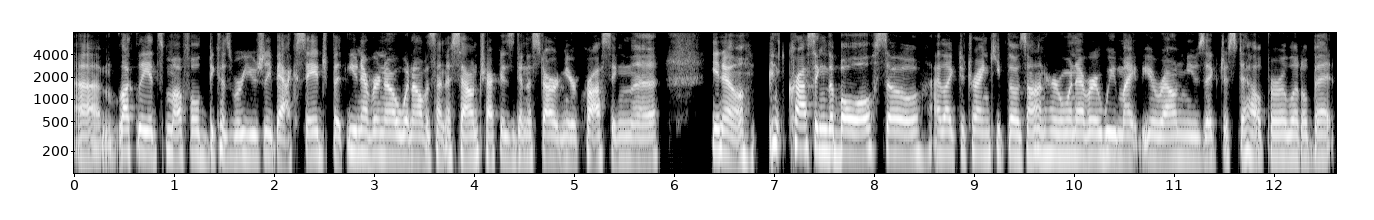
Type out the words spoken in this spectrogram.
Um, luckily, it's muffled because we're usually backstage, but you never know when all of a sudden a soundtrack is going to start and you're crossing the, you know, crossing the bowl. So I like to try and keep those on her whenever we might be around music just to help her a little bit.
